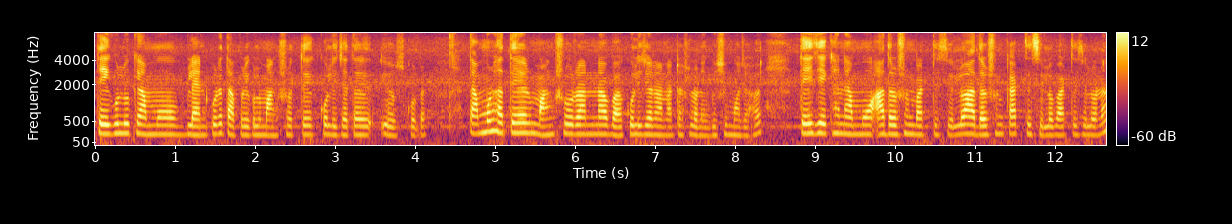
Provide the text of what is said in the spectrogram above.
তো এগুলোকে আম্মু ব্ল্যান্ড করে তারপর এগুলো মাংসতে কলিজাতে ইউজ করবে। তো আম্মুর হাতের মাংস রান্না বা কলিজা রান্নাটা আসলে অনেক বেশি মজা হয়। তো এই যে এখানে আম্মু আদা, রসুন বাটতেছিল আদা, রসুন কাটতেছিল বাটতেছিল না।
